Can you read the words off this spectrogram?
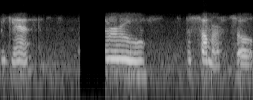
began through the summer. So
